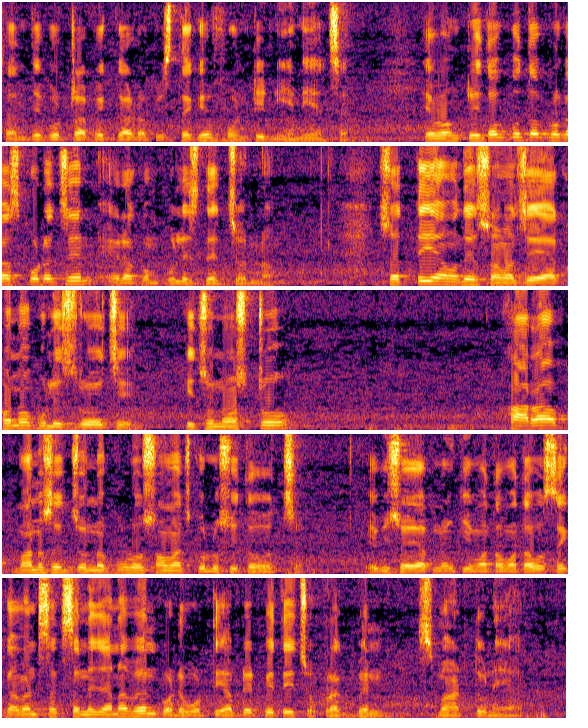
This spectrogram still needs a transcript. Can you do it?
শান্তিপুর ট্রাফিক গার্ড অফিস থেকে ফোনটি নিয়ে নিয়েছেন এবং কৃতজ্ঞতা প্রকাশ করেছেন এরকম পুলিশদের জন্য। সত্যিই আমাদের সমাজে এখনও পুলিশ রয়েছে, কিছু নষ্ট, খারাপ মানুষের জন্য পুরো সমাজ কলুষিত হচ্ছে। এ বিষয়ে আপনার কি মতামত? অবশ্যই কমেন্ট সেকশনে জানাবেন। পরবর্তী আপডেট পেতে চোখ রাখবেন। স্মার্ট দুনিয়ায়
